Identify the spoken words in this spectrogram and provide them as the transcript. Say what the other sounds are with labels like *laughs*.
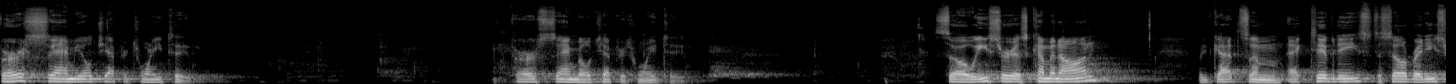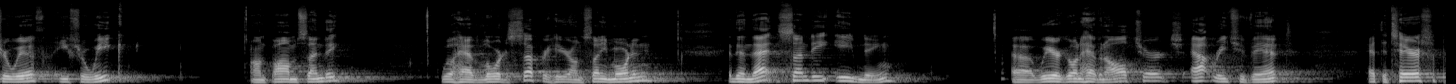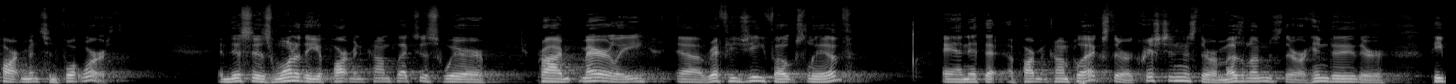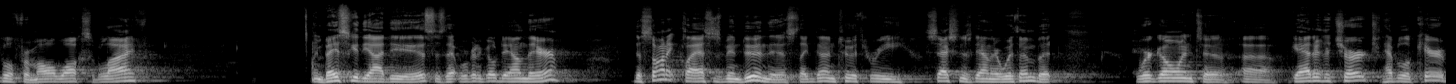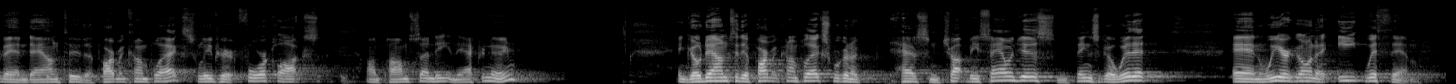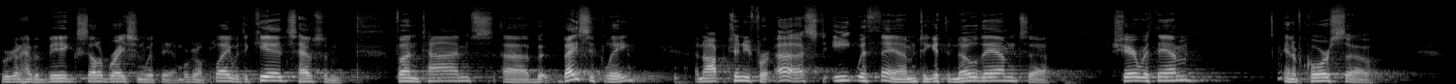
1 Samuel chapter 22. 1 Samuel chapter 22. So Easter is coming on. We've got some activities to celebrate Easter with, Easter week on Palm Sunday. We'll have Lord's Supper here on Sunday morning. And then that Sunday evening, uh, we are going to have an all church outreach event at the Terrace Apartments in Fort Worth. And this is one of the apartment complexes where primarily uh, refugee folks live. And at that apartment complex, there are Christians, there are Muslims, there are Hindu, there are people from all walks of life. And basically, the idea is, is that we're going to go down there. The Sonic class has been doing this. They've done two or three sessions down there with them, but we're going to uh, gather the church and have a little caravan down to the apartment complex. Leave here at 4 o'clock on Palm Sunday in the afternoon. And go down to the apartment complex. We're going to have some chopped beef sandwiches, some things to go with it. And we are going to eat with them. We're going to have a big celebration with them. We're going to play with the kids, have some fun times. Uh, but basically, an opportunity for us to eat with them, to get to know them, to share with them. And of course, uh,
